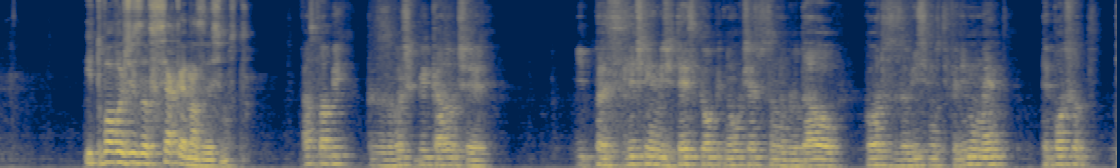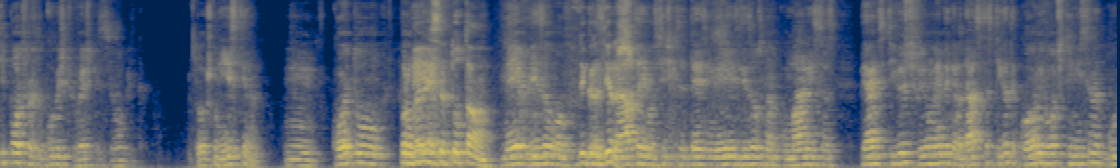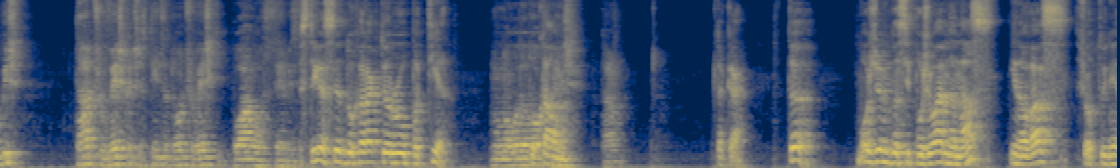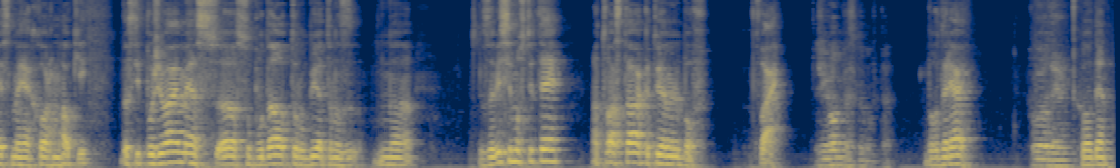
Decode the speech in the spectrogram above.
И това въжи за всяка една зависимост. Аз това бих, за да завърших, бих казал, че и през личния ми житейски опит много често съм наблюдавал хората с зависимости. В един момент те почват, ти почваш да губиш човешкия си облик. Точно. Наистина който променя е, се тотално. Не е влизал в деградираш и във всичките тези, не е излизал с наркомани, с виждаш, че в един момент деградацията стига такова ниво, че ти наистина губиш тази човешка частица, този човешки план в себе си. Стига се до характеропатия. Но много дълбоко. Тотално. Тотално. Така. Та, можем да си пожелаем на нас и на вас, защото и ние сме хора малки, да си пожелаем свобода от робията на, на зависимостите, а това става като имаме любов. Това е. Живот през любовта. Благодаря ви. Хубав ден. Хубав ден.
